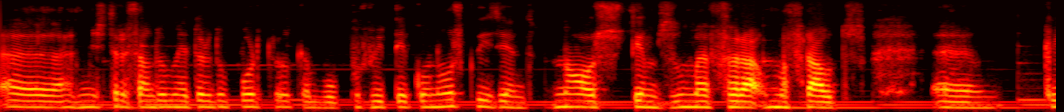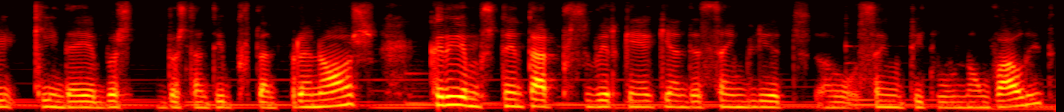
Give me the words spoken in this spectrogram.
a administração do metro do Porto acabou por vir ter connosco, dizendo nós temos uma, fra uma fraude que, que, ainda é bastante importante para nós. Queremos tentar perceber quem é que anda sem bilhete ou sem um título não válido,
